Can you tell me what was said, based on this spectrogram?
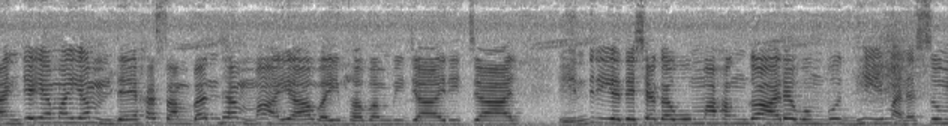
സഞ്ചയമയം. ദേഹസംബന്ധം മായ വൈഭവം വിചാരിച്ചാൽ ഇന്ദ്രിയ ദശകവും അഹങ്കാരവും ബുദ്ധി മനസ്സും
